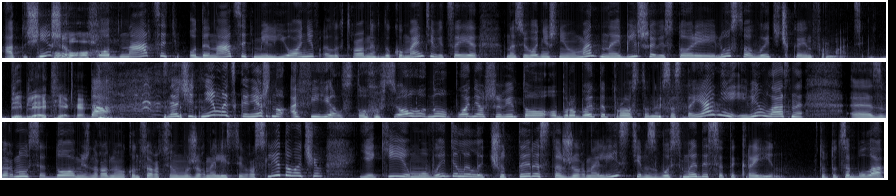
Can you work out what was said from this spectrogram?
А точніше, 11, 11 мільйонів електронних документів. І це є на сьогоднішній момент найбільша в історії людства витічка утічка інформації. Бібліотека. Да. Значить, німець, звісно, офігел з того всього. Ну, поняв, що він то обробити просто не в состоянні. І він, власне, е, звернувся до міжнародного консорціуму журналістів-розслідувачів, які йому виділили 400 журналістів з 80 країн. Тобто, це була.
